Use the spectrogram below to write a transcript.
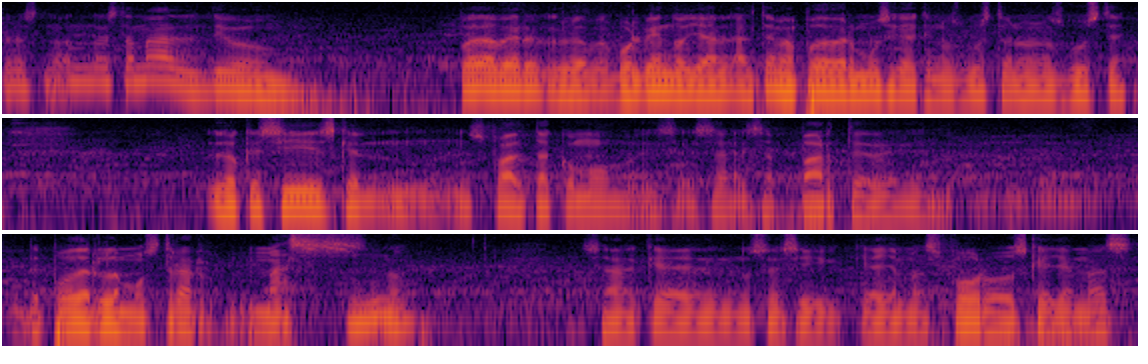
Pero no, no está mal, digo. Puede haber, volviendo ya al, tema, puede haber música que nos guste o no nos guste. Lo que sí es que nos falta como es- esa, esa parte de, de poderla mostrar más. ¿no? O sea, que no sé si que haya más foros, que haya más,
